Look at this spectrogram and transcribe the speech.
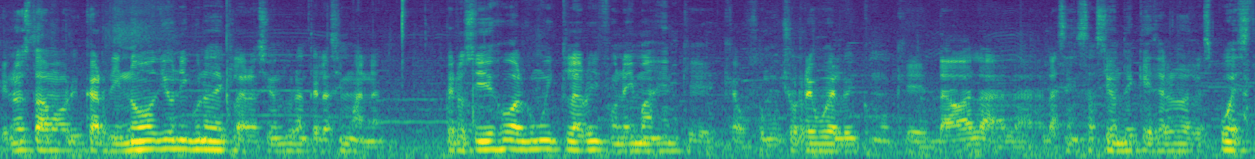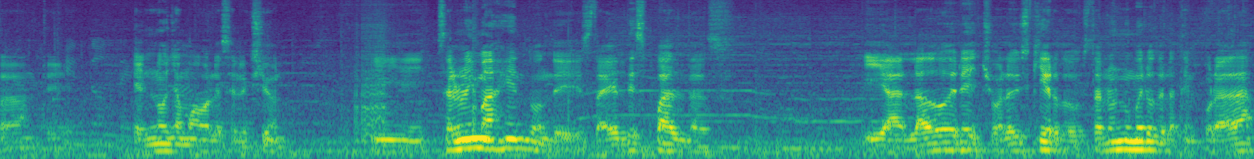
que no estaba Mauro Icardi, no dio ninguna declaración durante la semana, pero sí dejó algo muy claro y fue una imagen que causó mucho revuelo y como que daba la, la, sensación de que esa era la respuesta ante el no llamado a la selección. Y sale una imagen donde está él de espaldas y al lado derecho, al lado izquierdo, están los números de la temporada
